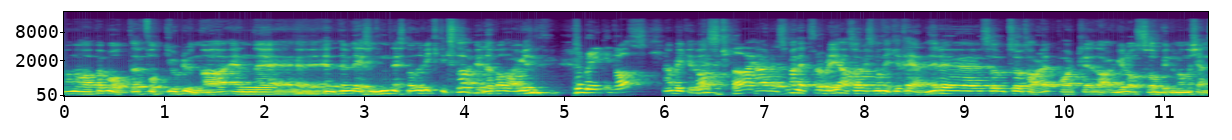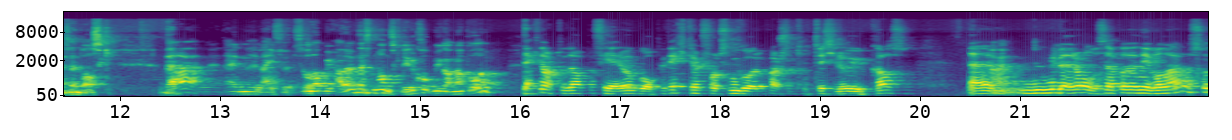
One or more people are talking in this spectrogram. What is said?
Man har på en måte fått gjort unna en, en, en, det som nesten var det viktigste da, av dagen. Så blir det ikke et vask. Det blir ikke et vask. Det er det som er lett for å bli. Altså, hvis man ikke trener, eh, så, så tar det et par-tre dager, og så begynner man å kjenne seg et vask. Det er, det er en lei følelse. Og da blir- er det nesten vanskeligere å komme i gang igjen òg. Det er ikke noe artig å dra på ferie og gå opp i vekt. Hørt folk som går opp kanskje to-tre kilo i uka. Altså. Det er mye bedre å holde seg på det nivået der og så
